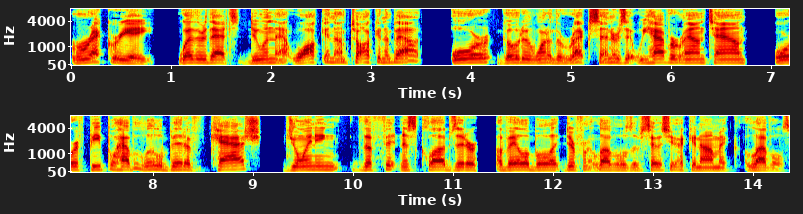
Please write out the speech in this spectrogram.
recreate, whether that's doing that walking I'm talking about, or go to one of the rec centers that we have around town, or if people have a little bit of cash, joining the fitness clubs that are available at different levels of socioeconomic levels.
